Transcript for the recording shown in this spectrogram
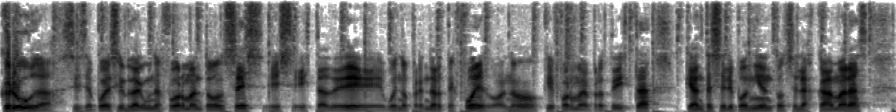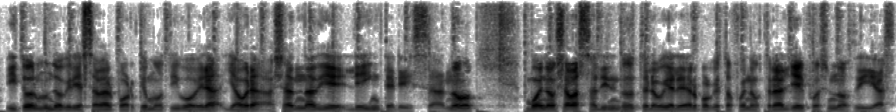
cruda, si se puede decir de alguna forma, entonces es esta de, bueno, prenderte fuego, ¿no? Qué forma de protesta que antes se le ponía entonces las cámaras y todo el mundo quería saber por qué motivo era y ahora allá nadie le interesa, ¿no? Bueno, ya va a salir, entonces te lo voy a leer porque esto fue en Australia y fue hace unos días.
